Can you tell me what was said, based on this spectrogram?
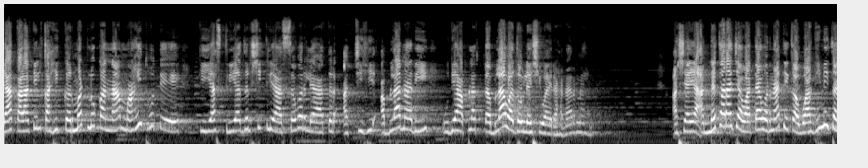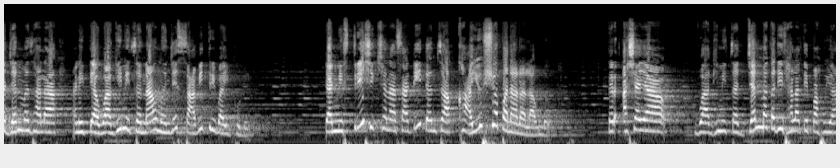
त्या काळातील काही कर्मट लोकांना माहीत होते की या स्त्रिया जर शिकल्या सवरल्या तर आजची ही अबला नारी उद्या आपला तबला वाजवल्याशिवाय राहणार नाही. अशा या अंधकाराच्या वातावरणात एका वाघिणीचा जन्म झाला आणि त्या वाघिणीचं नाव म्हणजे सावित्रीबाई फुले. त्यांनी स्त्री शिक्षणासाठी त्यांचं अख्खं आयुष्य पणाला लावलं. तर अशा या वाघिणीचा जन्म कधी झाला ते पाहूया.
